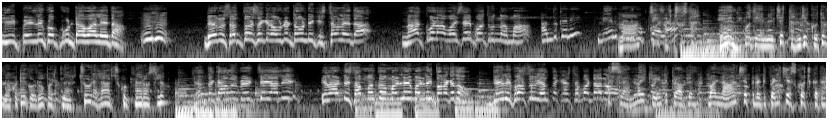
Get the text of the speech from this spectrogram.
ఈ పెళ్ళికి ఒప్పుకుంటావా లేదా? నేను సంతోషంగా ఉండటం నీకు ఇష్టం లేదా? నాకు కూడా వయసు అయిపోతుందమ్మా. అందుకని నేను? చూస్తారు? ఏమైంది? ఉదయం నుంచి తండ్రి కూతుళ్ళు ఒకటే గొడవ పడుతున్నారు. చూడు ఎలా అరుచుకుంటున్నారు అసలు. ఎంతకాలం వెయిట్ చేయాలి? ఇలాంటి సంబంధం మళ్ళీ మళ్ళీ దొరకదు. దీనికోసం ఎంత కష్టపడ్డానో? అసలు అమ్మాయికి ఏంటి ప్రాబ్లం వాళ్ళ నాన్న చెప్పినట్టు పెళ్ళి చేసుకోవచ్చు కదా.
